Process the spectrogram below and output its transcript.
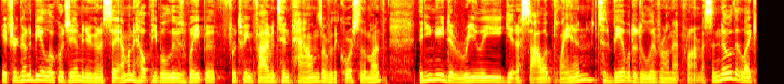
if you're going to be a local gym and you're going to say, I'm going to help people lose weight between five and 10 pounds over the course of the month, then you need to really get a solid plan to be able to deliver on that promise and know that like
